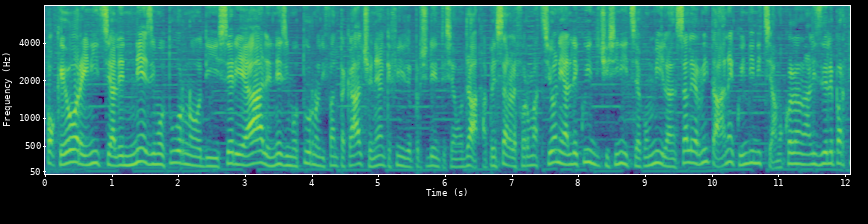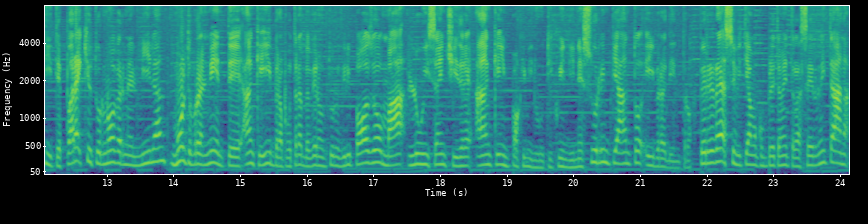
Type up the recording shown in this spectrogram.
poche ore inizia l'ennesimo turno di Serie A, l'ennesimo turno di Fantacalcio, neanche finito il precedente, siamo già a pensare alle formazioni. Alle 15 si inizia con Milan Salernitana e quindi iniziamo con l'analisi delle partite. Parecchio turnover nel Milan, molto probabilmente anche Ibra potrebbe avere un turno di riposo, ma lui sa incidere anche in pochi minuti, quindi nessun rimpianto e Ibra dentro. Per il resto evitiamo completamente la Salernitana,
